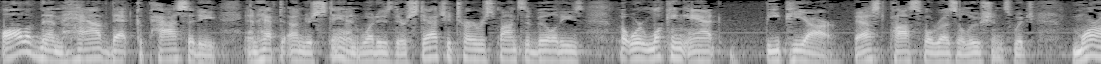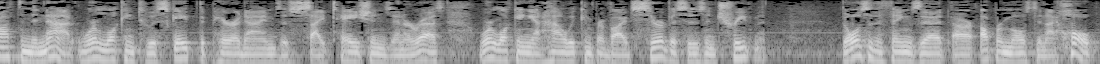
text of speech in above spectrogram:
All of them have that capacity and have to understand what is their statutory responsibilities, but we're looking at BPR, best possible resolutions, which more often than not, we're looking to escape the paradigms of citations and arrests. We're looking at how we can provide services and treatment. Those are the things that are uppermost, and I hope,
